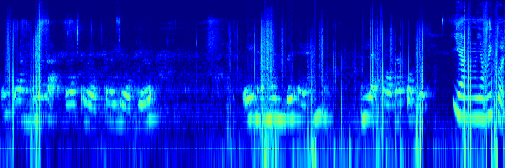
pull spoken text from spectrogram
เอ้ยตอนนี้แหละตัวเกิดประโยชน์เยอะเอ้ยมันเล่นได้แถมนี่แหละพร้อมแล้วกดเลย ยังยังไม่กด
